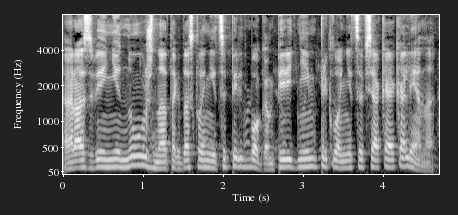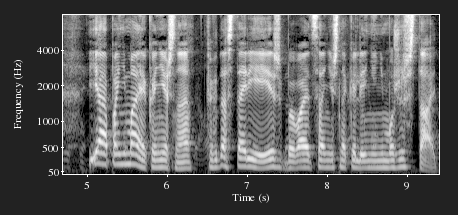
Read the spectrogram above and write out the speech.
Разве не нужно тогда склониться перед Богом? Перед Ним преклонится всякое колено. Я понимаю, конечно, когда стареешь, бывает, станешь на колени, не можешь встать.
